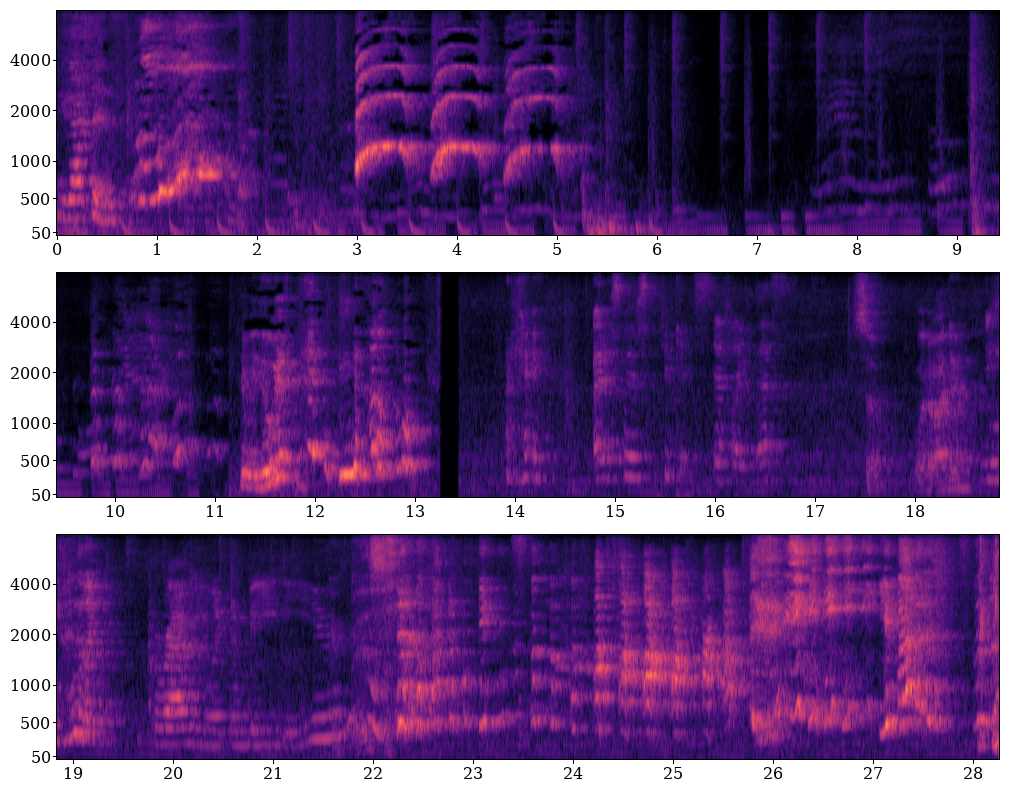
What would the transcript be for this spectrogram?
You got this. Can we do it? no. Okay. I just you get stiff like this. So, what do I do? You gotta like grab me like a baby. This? yes.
